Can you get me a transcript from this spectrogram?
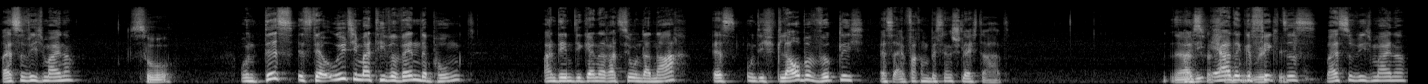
Weißt du, wie ich meine? So. Und das ist der ultimative Wendepunkt, an dem die Generation danach es, und ich glaube wirklich, es einfach ein bisschen schlechter hat. Ja, Weil die Erde gefickt wirklich- ist, weißt du, wie ich meine?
